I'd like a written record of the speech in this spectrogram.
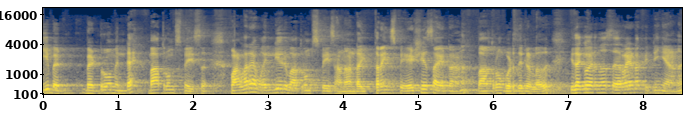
ഈ ബെഡ് ബെഡ്റൂമിന്റെ ബാത്റൂം സ്പേസ് വളരെ വലിയൊരു ബാത്റൂം സ്പേസ് ആണ്. കണ്ടോ ഇത്രയും സ്പേഷ്യസ് ആയിട്ടാണ് ബാത്റൂം കൊടുത്തിട്ടുള്ളത്. ഇതൊക്കെ വരുന്നത് സെറയുടെ ഫിറ്റിംഗ് ആണ്.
